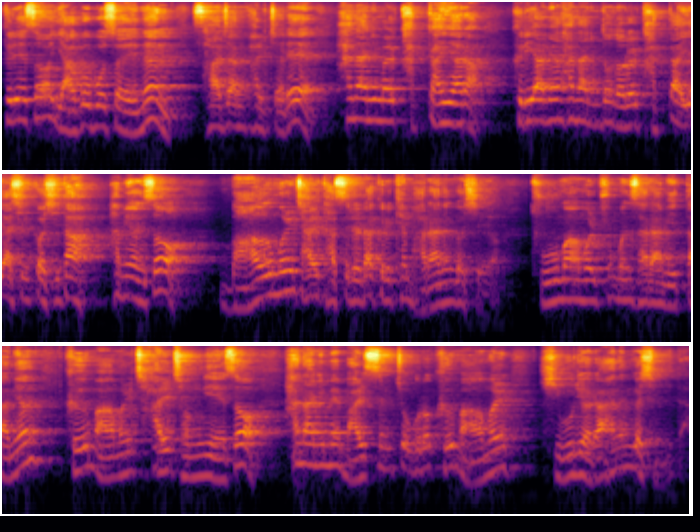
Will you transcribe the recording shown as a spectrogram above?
그래서 야고보서에는 4장 8절에 하나님을 가까이 하라. 그리하면 하나님도 너를 가까이 하실 것이다 하면서 마음을 잘 다스려라 그렇게 말하는 것이에요. 두 마음을 품은 사람이 있다면 그 마음을 잘 정리해서 하나님의 말씀 쪽으로 그 마음을 기울여라 하는 것입니다.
